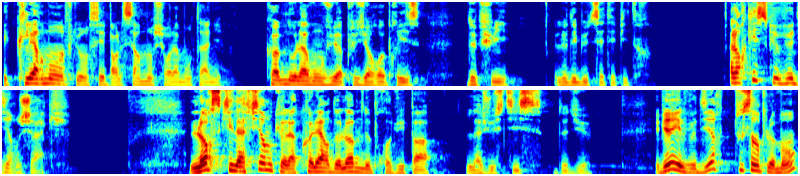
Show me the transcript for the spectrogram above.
est clairement influencé par le sermon sur la montagne, comme nous l'avons vu à plusieurs reprises depuis le début de cet épître. Alors qu'est-ce que veut dire Jacques? Lorsqu'il affirme que la colère de l'homme ne produit pas la justice de Dieu Eh bien, il veut dire tout simplement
